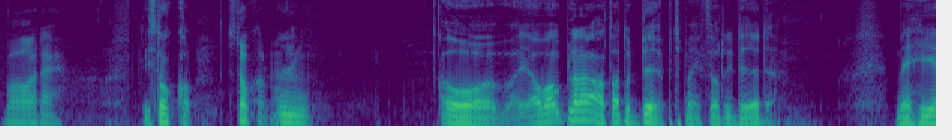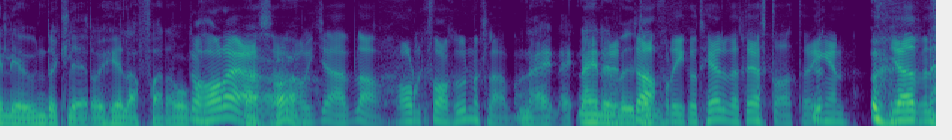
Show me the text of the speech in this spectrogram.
Var är det? I Stockholm. Stockholm? Mm. Och jag har bland annat varit och döpt mig för de döde. Med heliga underkläder och hela faderongen. Du har det alltså? ja. Åh jävlar. Har du kvar underkläderna? Nej, nej, nej. Det är utan- därför det gick åt helvete efteråt. Det är ingen jävel.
